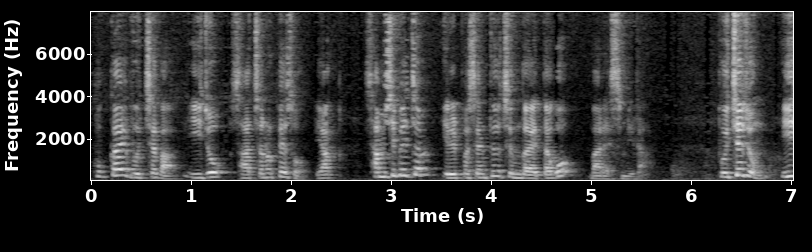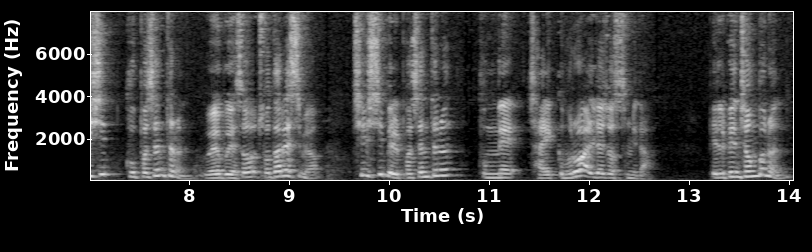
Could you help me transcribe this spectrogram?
국가의 부채가 2조 4천억 페소 약 31.1% 증가했다고 말했습니다. 부채 중 29%는 외부에서 조달했으며 71%는 국내 차입금으로 알려졌습니다. 필리핀 정부는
